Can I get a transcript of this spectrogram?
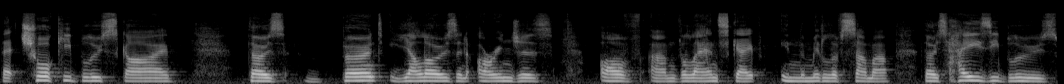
that chalky blue sky, those burnt yellows and oranges of um, the landscape in the middle of summer, those hazy blues,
